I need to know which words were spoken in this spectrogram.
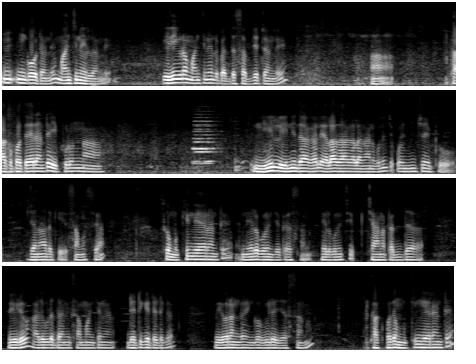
ఇంకొకటి ఇంకోటి అండి మంచినీళ్ళు అండి. ఇది కూడా మంచినీళ్ళు పెద్ద సబ్జెక్ట్ అండి. కాకపోతే ఏంటంటే ఇప్పుడున్న నీళ్ళు ఎన్ని తాగాలి ఎలా తాగాలి దాని గురించి కొంచెం ఇప్పుడు జనాలకి సమస్య. సో ముఖ్యంగా ఏంటంటే నీళ్ళ గురించి చెప్పేస్తాను. నీళ్ళ గురించి చాలా పెద్ద వీడియో. అది కూడా దానికి సంబంధించిన డెడికేటెడ్గా వివరంగా ఇంకో వీడియో చేస్తాను. కాకపోతే ముఖ్యంగా ఏంటంటే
